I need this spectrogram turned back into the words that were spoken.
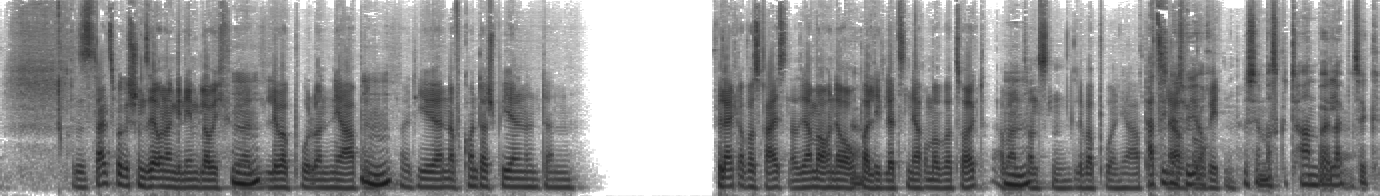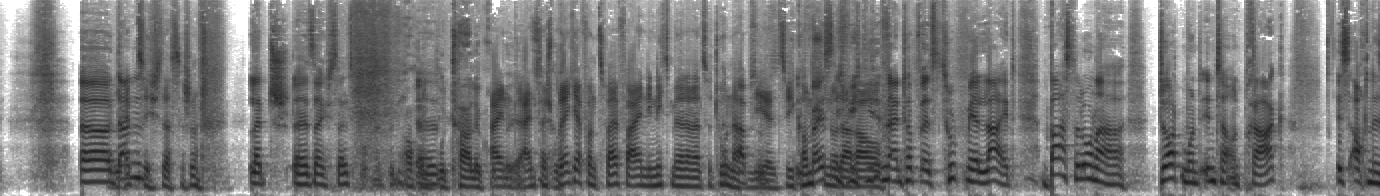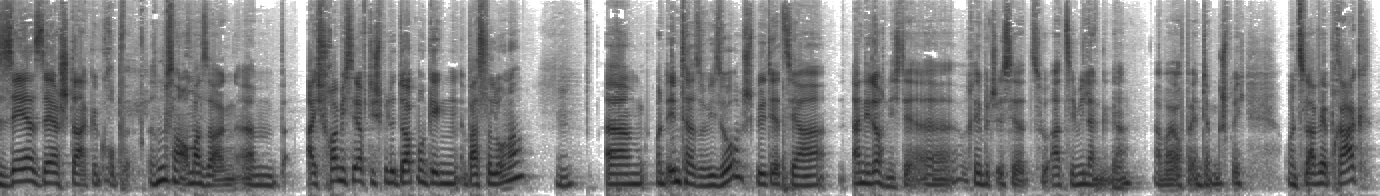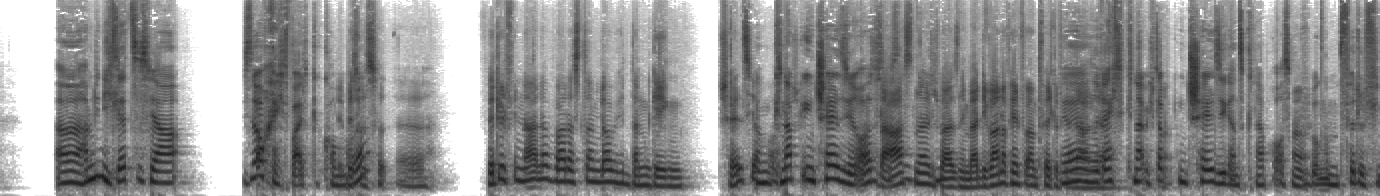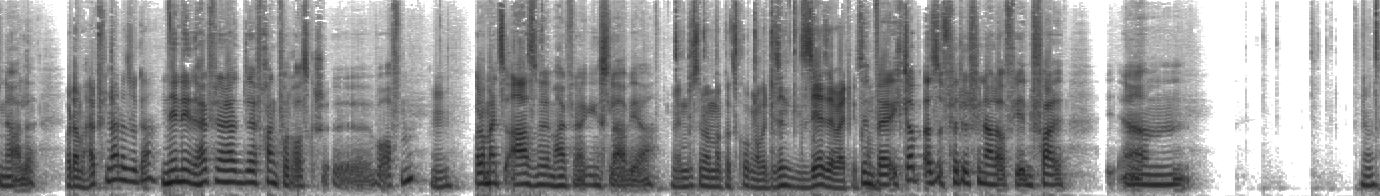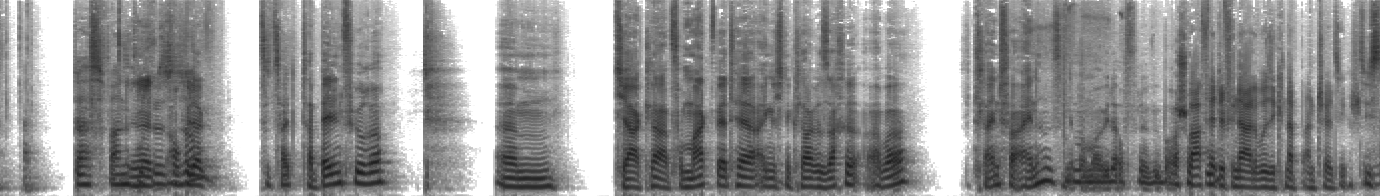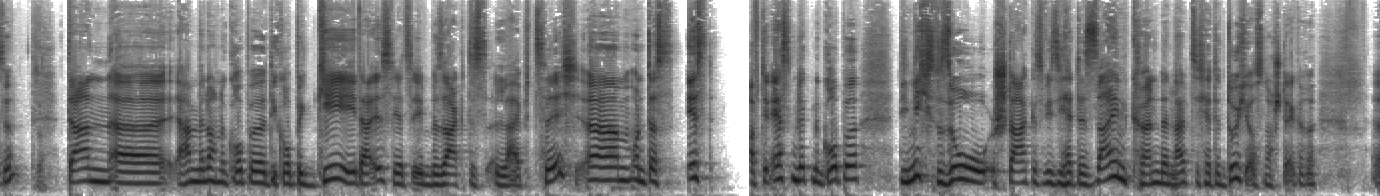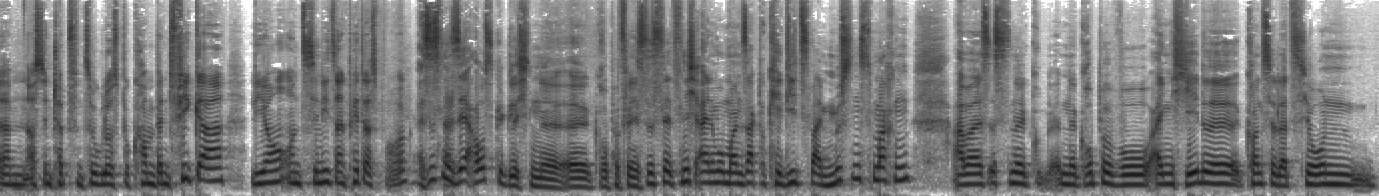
Also Salzburg ist schon sehr unangenehm, glaube ich, für Mhm. Liverpool und Neapel. Mhm. Weil die werden auf Konter spielen und dann vielleicht auch was reißen. Also sie haben auch in der Europa League letzten Jahre immer überzeugt, aber Mhm. ansonsten Liverpool und Neapel. Hat sich natürlich auch ein bisschen was getan bei Leipzig. Äh, dann Leipzig, sagst du schon. Leipzig, äh, sag ich Salzburg natürlich. Auch eine äh, brutale Gruppe. Ein, ein Versprecher von zwei Vereinen, die nichts miteinander zu tun haben. Absolut. Nils. Wie kommst ich weiß du nur nicht, wie ich die darauf? in einen Topf. Es tut mir leid. Barcelona, Dortmund, Inter und Prag ist auch eine sehr, sehr starke Gruppe. Das muss man auch mal sagen. Ähm, ich freue mich sehr auf die Spiele Dortmund gegen Barcelona. Mhm. Ähm, und Inter sowieso spielt jetzt ja. Ah, nee, doch nicht. Der äh, Rebic ist ja zu AC Milan gegangen. Er war ja auch bei Inter im Gespräch. Und Slavia Prag, äh, haben die nicht letztes Jahr. Die sind auch recht weit gekommen, Bis oder? äh, Viertelfinale war das dann, glaube ich, und dann gegen Chelsea auch Knapp gegen Chelsea raus. Oder Arsenal, ich weiß nicht mehr. Die waren auf jeden Fall im Ja, Viertelfinale. also ja. recht knapp. Ich glaube, gegen Chelsea ganz knapp rausgeflogen im Viertelfinale. Oder im Halbfinale sogar? Nee, nee, der Halbfinale hat der Frankfurt rausgeworfen. Hm. Oder meinst du Arsenal im Halbfinale gegen Slavia? Wir müssen wir mal kurz gucken, aber die sind sehr, sehr weit gekommen. Sind wir, ich glaube, also Viertelfinale auf jeden Fall. Ähm, Ja. Das war eine Ja, gute auch Saison. wieder zurzeit Tabellenführer. Ähm, tja, klar, vom Marktwert her eigentlich eine klare Sache, aber die kleinen Vereine sind immer mal wieder auch für eine Überraschung. war. Viertelfinale, wo sie knapp an Chelsea gespielt Siehst du? Dann äh, haben wir noch eine Gruppe, die Gruppe G, da ist jetzt eben besagtes Leipzig. Ähm, und das ist auf den ersten Blick eine Gruppe, die nicht so stark ist, wie sie hätte sein können, denn Leipzig hätte durchaus noch stärkere ähm, aus den Töpfen zugelost bekommen. Benfica, Lyon und Zenit St. Petersburg. Es ist eine sehr ausgeglichene äh, Gruppe, finde ich. Es ist jetzt nicht eine, wo man sagt, okay, die zwei müssen es machen, aber es ist eine, eine Gruppe, wo eigentlich jede Konstellation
